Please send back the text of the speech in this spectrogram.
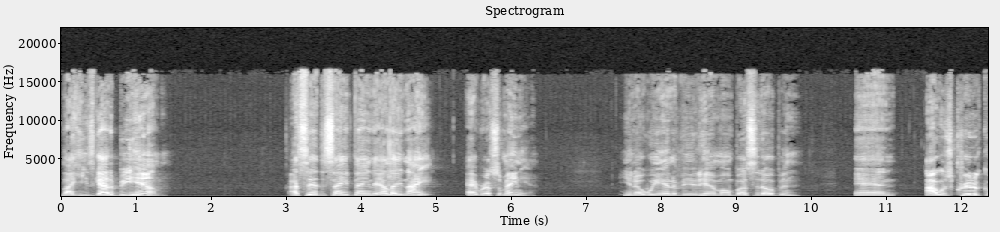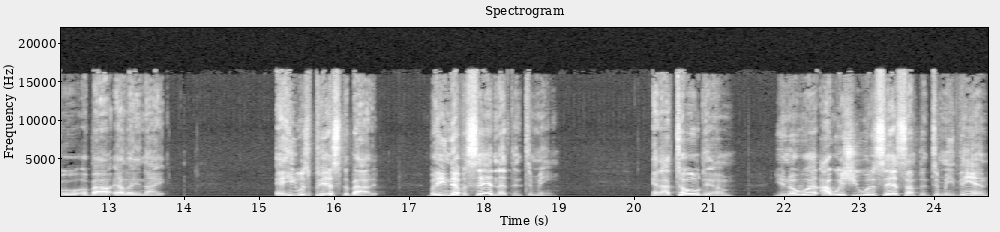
Like he's got to be him. I said the same thing to LA Knight at WrestleMania. You know, we interviewed him on Busted Open, and I was critical about LA Knight. And he was pissed about it, but he never said nothing to me. And I told him, you know what? I wish you would have said something to me then.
